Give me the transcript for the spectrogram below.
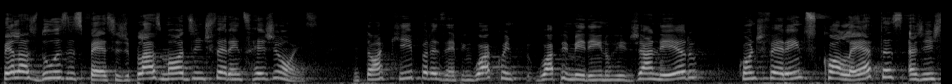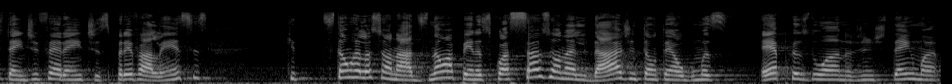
pelas duas espécies de plasmódios em diferentes regiões. Então, aqui, por exemplo, em Guapimirim, no Rio de Janeiro, com diferentes coletas, a gente tem diferentes prevalências que estão relacionadas não apenas com a sazonalidade, então tem algumas épocas do ano a gente tem uma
